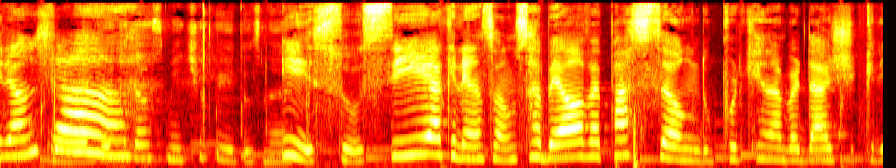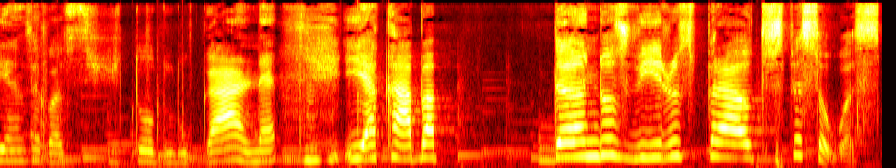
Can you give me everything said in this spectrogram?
Criança. É, que transmite o vírus, né? Isso, se a criança não saber, ela vai passando, porque na verdade criança gosta de todo lugar, né? E acaba dando os vírus para outras pessoas.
